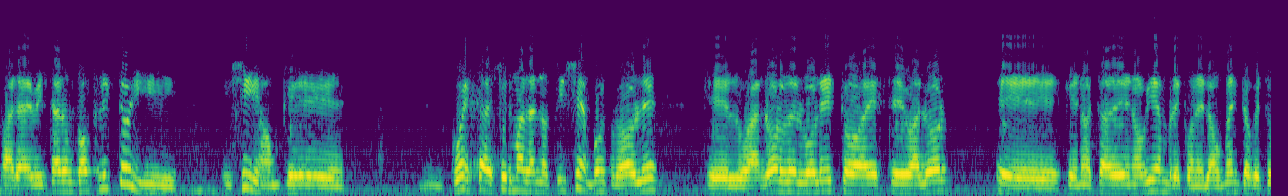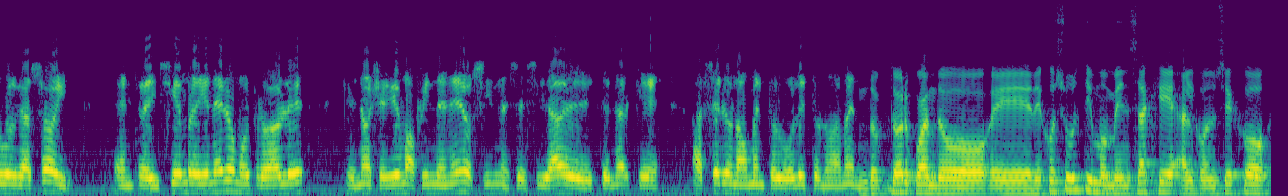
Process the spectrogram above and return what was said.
para evitar un conflicto y, y sí, aunque cuesta decir malas noticias, es muy probable que el valor del boleto a este valor eh, que no está de noviembre, con el aumento que tuvo el gasoil entre diciembre y enero, muy probable que no lleguemos a fin de enero sin necesidad de tener que hacer un aumento del boleto nuevamente. Doctor, cuando eh, dejó su último mensaje al Consejo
